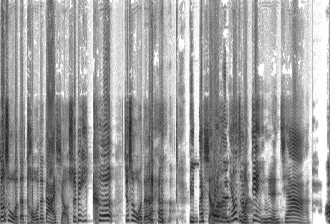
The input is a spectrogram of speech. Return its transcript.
都是我的头的大小，随便一颗就是我的 比他小。你要怎么垫赢人家啊？啊，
